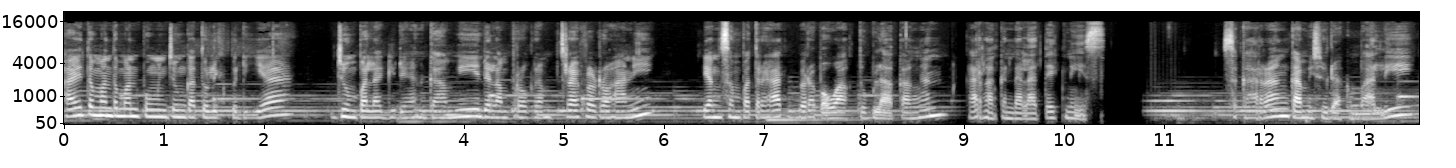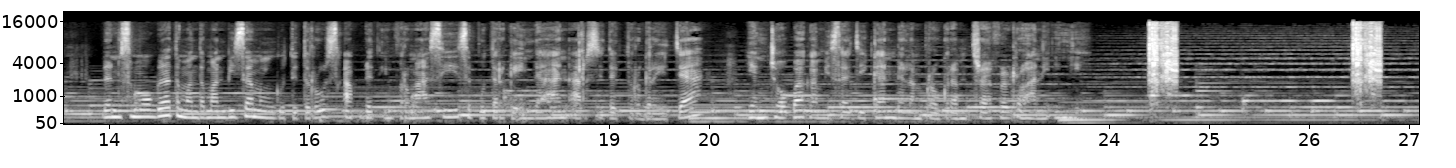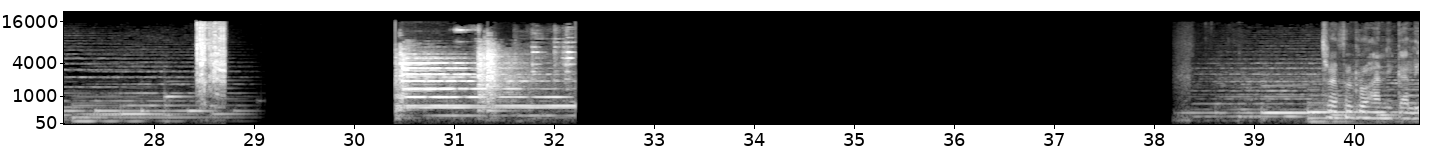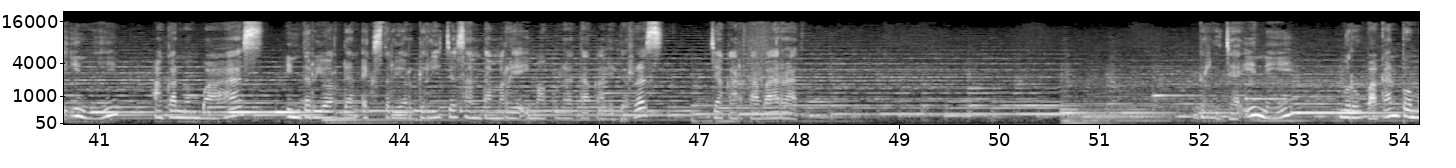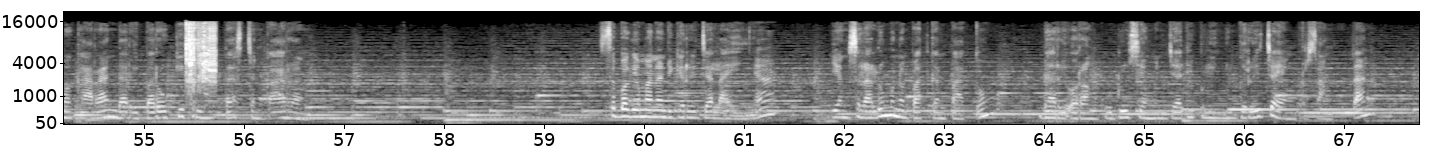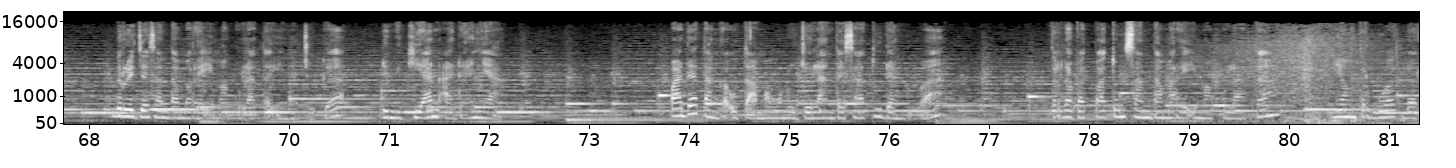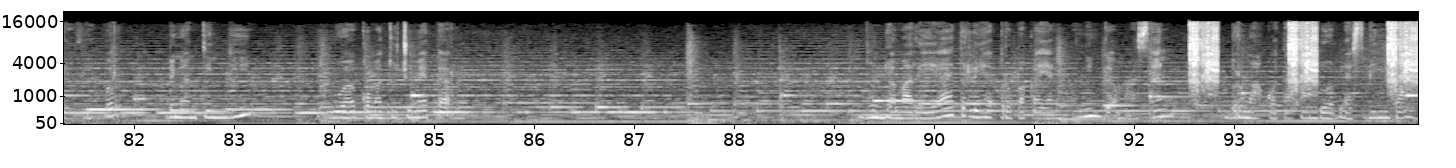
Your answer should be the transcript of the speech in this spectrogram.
Hai teman-teman pengunjung Katolikpedia, jumpa lagi dengan kami dalam program Travel Rohani yang sempat rehat beberapa waktu belakangan karena kendala teknis. Sekarang kami sudah kembali dan semoga teman-teman bisa mengikuti terus update informasi seputar keindahan arsitektur gereja yang coba kami sajikan dalam program Travel Rohani ini. Travel Rohani kali ini akan membahas interior dan eksterior gereja Santa Maria Immaculata Kalideres, Jakarta Barat. Gereja ini merupakan pemekaran dari Paroki Trinitas Cengkareng. Sebagaimana di gereja lainnya yang selalu menempatkan patung dari orang kudus yang menjadi pelindung gereja yang bersangkutan, Gereja Santa Maria Immaculata ini juga demikian adanya. Pada tangga utama menuju lantai 1 dan 2, terdapat patung Santa Maria Immaculata yang terbuat dari fiber dengan tinggi 2,7 meter. Bunda Maria terlihat berpakaian kuning keemasan bermahkotakan 12 bintang.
